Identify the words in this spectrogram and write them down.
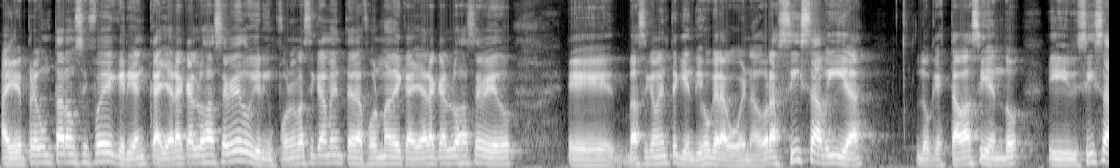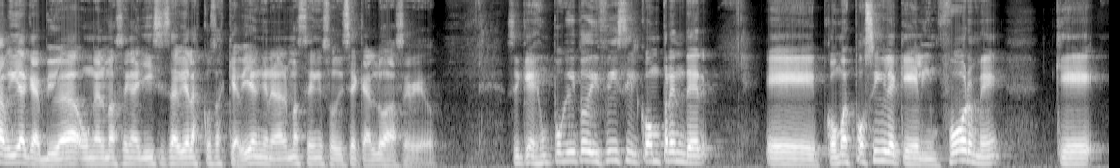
Ayer preguntaron si fue que querían callar a Carlos Acevedo y el informe básicamente la forma de callar a Carlos Acevedo. Eh, básicamente quien dijo que la gobernadora sí sabía lo que estaba haciendo y sí sabía que había un almacén allí, sí sabía las cosas que habían en el almacén, eso dice Carlos Acevedo. Así que es un poquito difícil comprender eh, cómo es posible que el informe que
